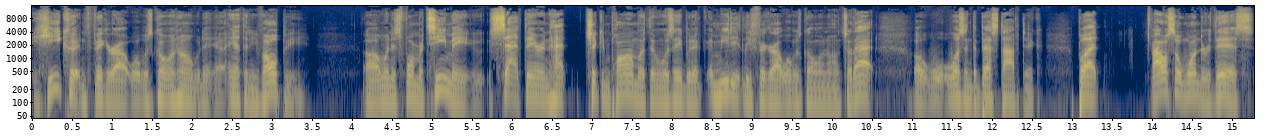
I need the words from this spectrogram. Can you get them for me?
he couldn't figure out what was going on with Anthony Volpe uh, when his former teammate sat there and had chicken palm with him was able to immediately figure out what was going on. So that uh, w- wasn't the best optic. But I also wonder this.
